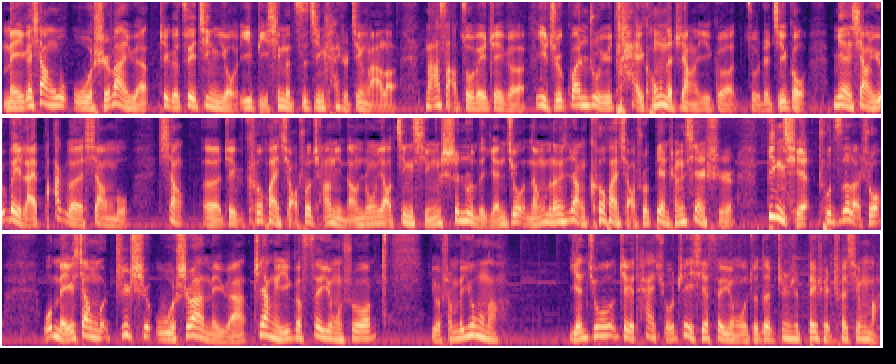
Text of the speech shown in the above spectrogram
每个项目五十万元。这个最近有一笔新的资金开始进来了。NASA 作为这个一直关注于太空的这样一个组织机构，面向于未来八个项目，像呃这个科幻小说场景当中要进行深入的研究，能不能让科幻小说变成现实，并且出资了，说我每个项目支持五十万美元这样一个费用，说有什么用呢？研究这个太球这些费用，我觉得真是杯水车薪吧。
